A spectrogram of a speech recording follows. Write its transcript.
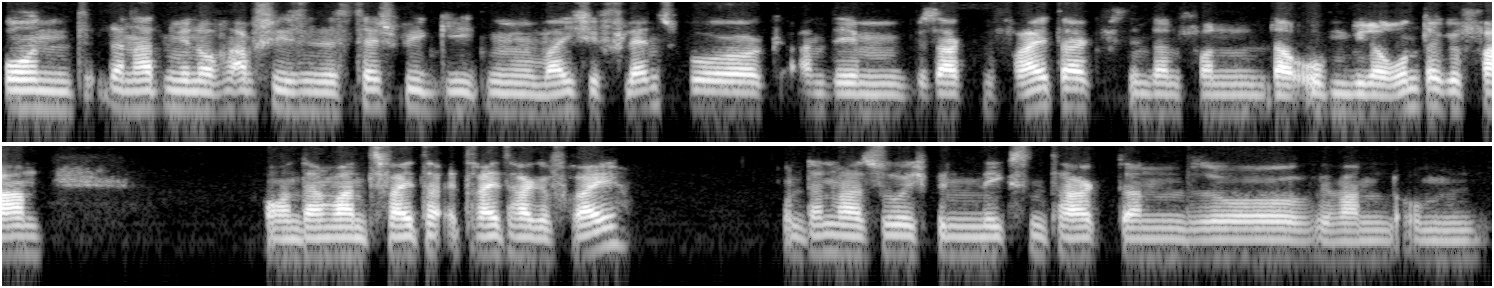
Und dann hatten wir noch ein abschließendes Testspiel gegen Weiche Flensburg an dem besagten Freitag. Wir sind dann von da oben wieder runtergefahren. Und dann waren zwei, drei Tage frei. und dann war es so, ich bin nächsten Tag dann so, wir waren um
